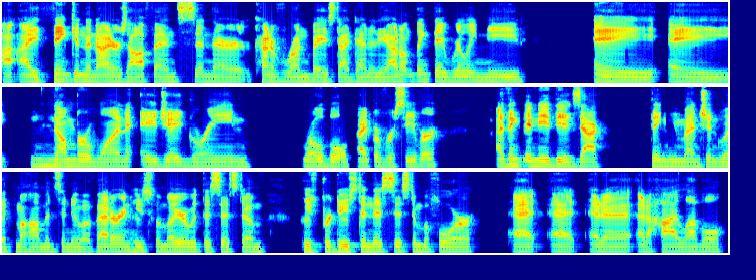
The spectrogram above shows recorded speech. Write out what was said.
I, think in the Niners offense and their kind of run based identity, I don't think they really need a a number one AJ Green Pro Bowl type of receiver. I think they need the exact thing you mentioned with Mohamed Sanu, a veteran who's familiar with the system, who's produced in this system before at at at a at a high level,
